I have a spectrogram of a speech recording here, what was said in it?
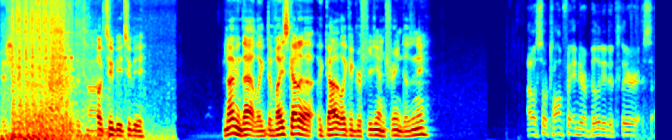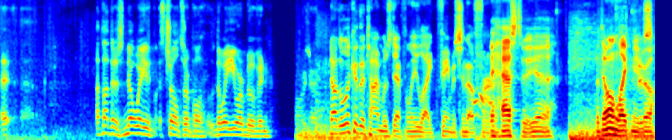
They should have at the time. Fuck 2B, 2B. Not even that. Like Device got a got like a graffiti on train, doesn't he? I was so confident in your ability to clear. I thought there's no way still triple the way you were moving. No, the look at the time was definitely like famous enough for. It has to, yeah. But they don't like me, bro.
